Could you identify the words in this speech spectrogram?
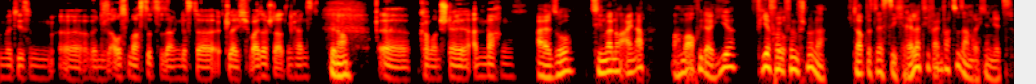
mit diesem, äh, wenn du es ausmachst sozusagen, dass du gleich weiter starten kannst. Genau. Äh, kann man schnell anmachen. Also ziehen wir nur einen ab. Machen wir auch wieder hier. Vier von jo. fünf Schnuller. Ich glaube, das lässt sich relativ einfach zusammenrechnen jetzt.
